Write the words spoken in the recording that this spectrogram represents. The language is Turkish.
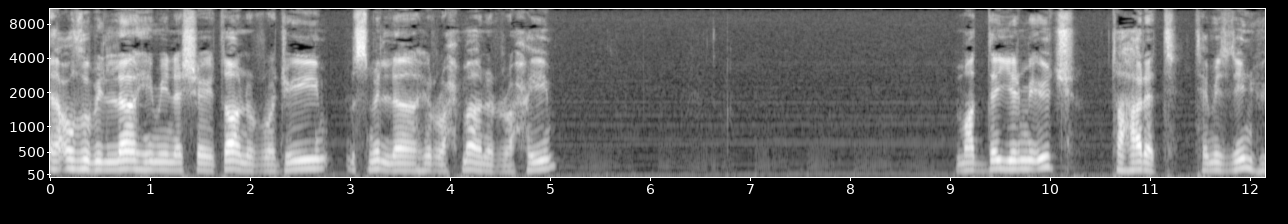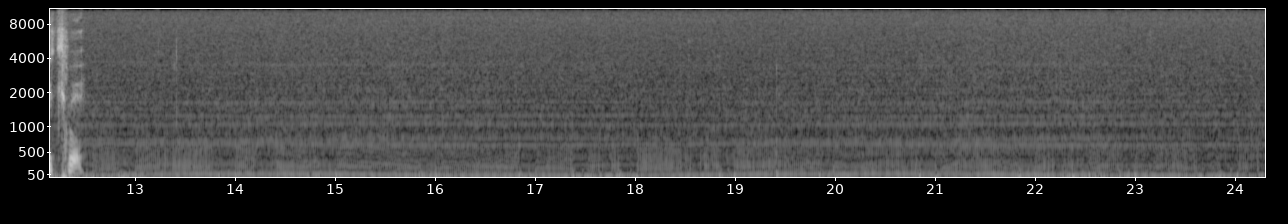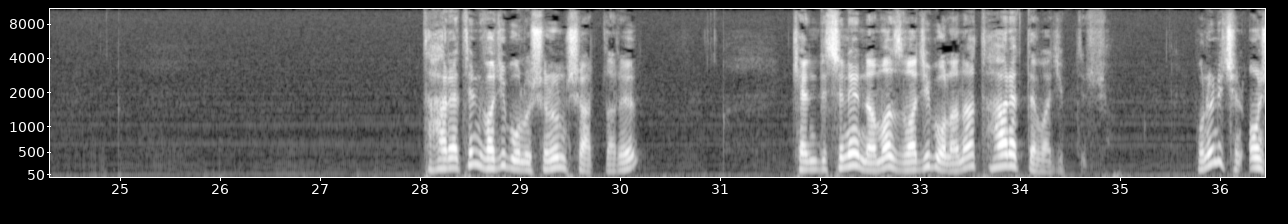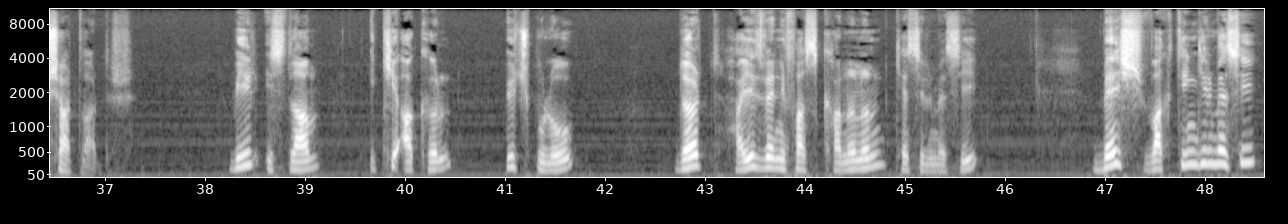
Euzu billahi mineşşeytanirracim. Bismillahirrahmanirrahim. Madde 23 Taharet, temizliğin hükmü. Taharetin vacip oluşunun şartları kendisine namaz vacip olana taharet de vaciptir. Bunun için on şart vardır. 1. İslam 2. Akıl 3. Bulu 4. Hayız ve nifas kanının kesilmesi 5. Vaktin girmesi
